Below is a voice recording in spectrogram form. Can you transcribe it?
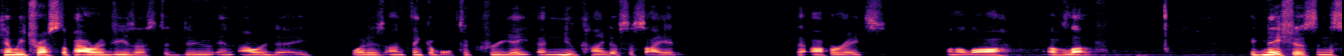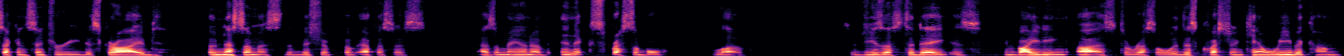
Can we trust the power of Jesus to do in our day what is unthinkable, to create a new kind of society that operates on the law of love. Ignatius in the second century described Onesimus, the bishop of Ephesus, as a man of inexpressible love. So Jesus today is inviting us to wrestle with this question Can we become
